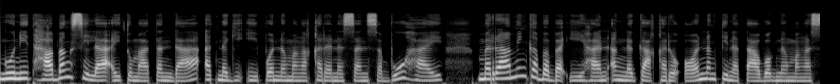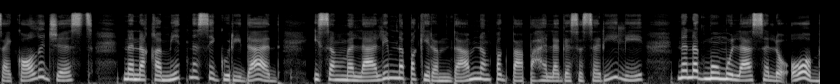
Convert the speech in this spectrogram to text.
Ngunit habang sila ay tumatanda at nag-iipon ng mga karanasan sa buhay, maraming kababaihan ang nagkakaroon ng tinatawag ng mga psychologists na nakamit na seguridad, isang malalim na pakiramdam ng pagpapahalaga sa sarili na nagmumula sa loob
